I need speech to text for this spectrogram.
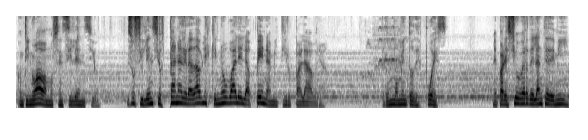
Continuábamos en silencio, esos silencios tan agradables que no vale la pena emitir palabra. Pero un momento después, me pareció ver delante de mí,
